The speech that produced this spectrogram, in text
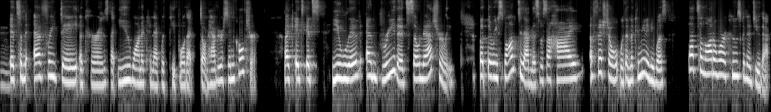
Mm. It's an everyday occurrence that you want to connect with people that don't have your same culture. Like it's it's you live and breathe it so naturally. But the response to that, and this was a high official within the community, was that's a lot of work. Who's going to do that?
